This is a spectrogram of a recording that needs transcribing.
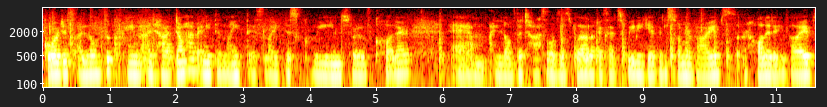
Gorgeous. I love the green. I don't have anything like this like this green sort of color. Um i love the tassels as well. Like i said it's really giving summer vibes or holiday vibes.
